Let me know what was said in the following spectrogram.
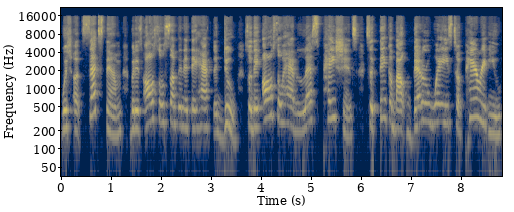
which upsets them, but it's also something that they have to do. So they also have less patience to think about better ways to parent you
